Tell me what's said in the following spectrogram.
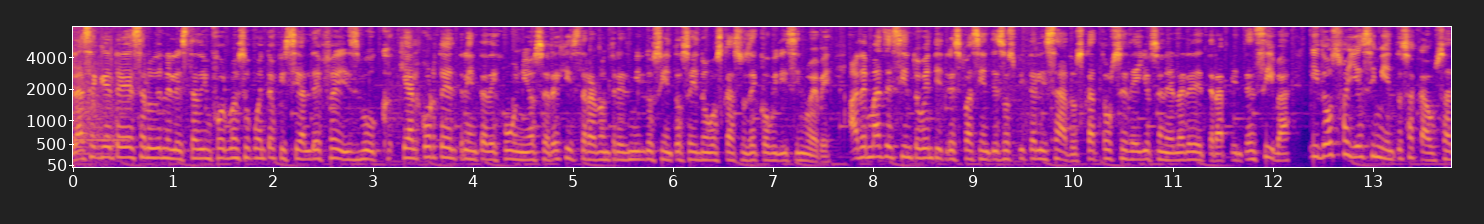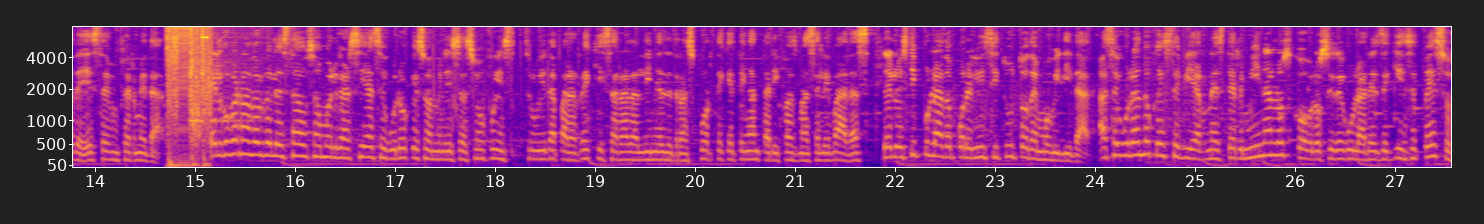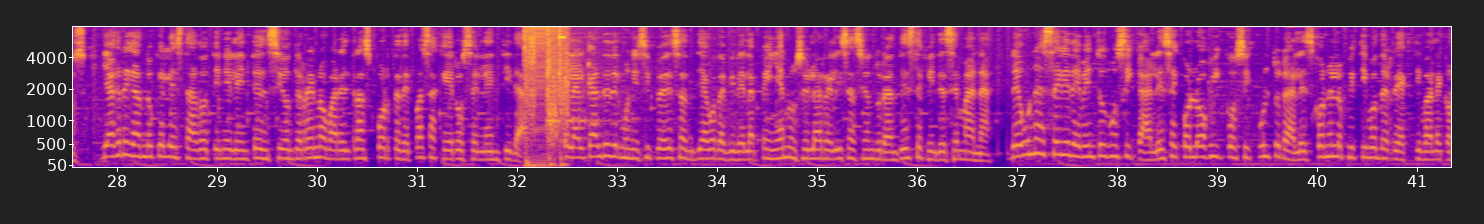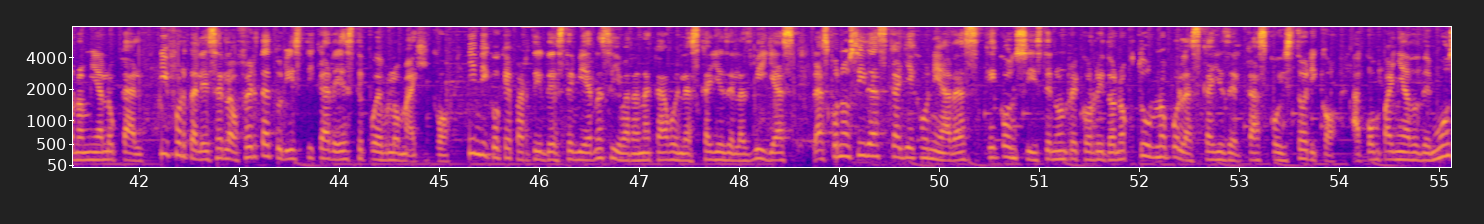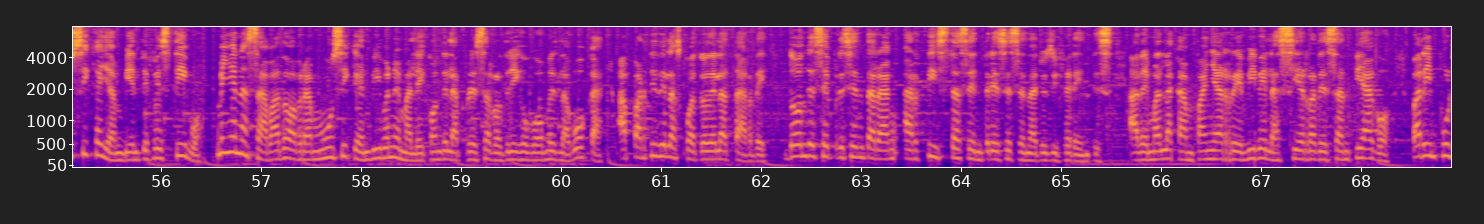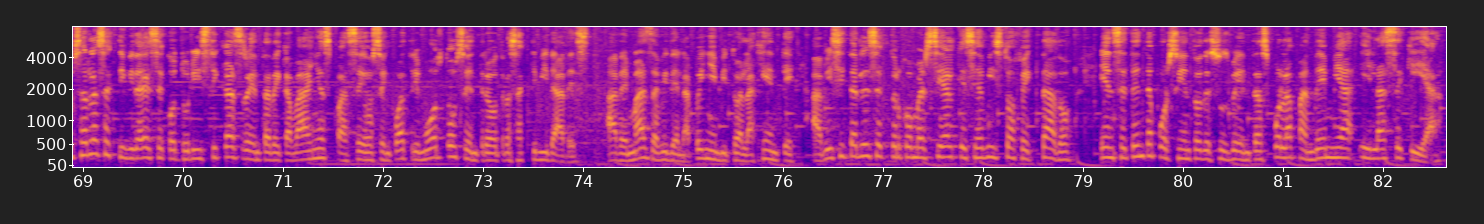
La Secretaría de Salud en el Estado informó en su cuenta oficial de Facebook que al corte del 30 de junio se registraron 3.206 nuevos casos de COVID-19, además de 123 pacientes hospitalizados, 14 de ellos en el área de terapia intensiva y dos fallecimientos a causa de esta enfermedad. El gobernador del estado, Samuel García, aseguró que su administración fue instruida para requisar a las líneas de transporte que tengan tarifas más elevadas de lo estipulado por el Instituto de Movilidad, asegurando que este viernes terminan los cobros irregulares de 15 pesos y agregando que el estado tiene la intención de renovar el transporte de pasajeros en la entidad. El alcalde del municipio de Santiago, David de la Peña, anunció la realización durante este fin de semana de una serie de eventos musicales, ecológicos y culturales con el objetivo de reactivar la economía local y fortalecer la oferta turística de este pueblo mágico. Indicó que a partir de este viernes se llevarán a cabo en las calles de las villas las conocidas callejoneadas, que consiste en un recorrido nocturno por las calles del casco histórico, acompañado de música y ambiente festivo. Mañana sábado habrá música en vivo en el malecón de la presa Rodrigo Gómez La Boca a partir de las 4 de la tarde, donde se presentarán artistas en tres escenarios diferentes. Además, la campaña Revive la Sierra de Santiago para impulsar las actividades ecoturísticas, renta de cabañas, paseos en cuatrimotos, entre otras actividades. Además, David la Peña invitó a la gente a visitar el sector comercial que se ha visto afectado en 70% de sus ventas por la pandemia y la sequía.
